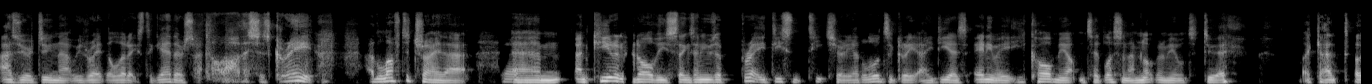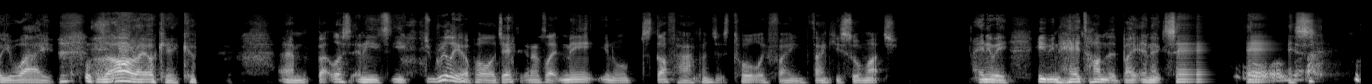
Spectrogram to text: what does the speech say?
as we were doing that, we'd write the lyrics together. So I thought, oh, this is great. I'd love to try that. Yeah. Um, and Ciaran had all these things, and he was a pretty decent teacher. He had loads of great ideas. Anyway, he called me up and said, listen, I'm not going to be able to do it. I can't tell you why. I was like, all right, okay, cool. Um, but listen, and he's, he's really apologetic. And I was like, mate, you know, stuff happens. It's totally fine. Thank you so much. Anyway, he'd been headhunted by INXS. Oh,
